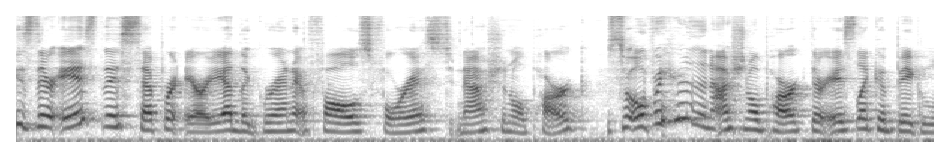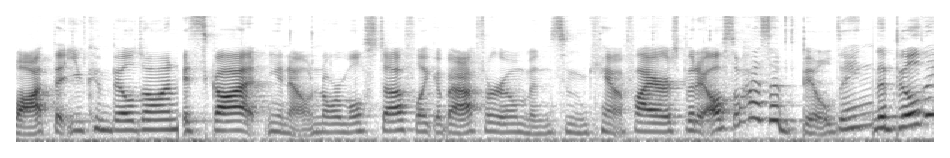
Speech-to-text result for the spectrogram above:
because there is this separate area, the Granite Falls Forest National Park. So over here in the national park, there is like a big lot that you can build on. It's got, you know, normal stuff like a bathroom and some campfires, but it also has a building. The building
